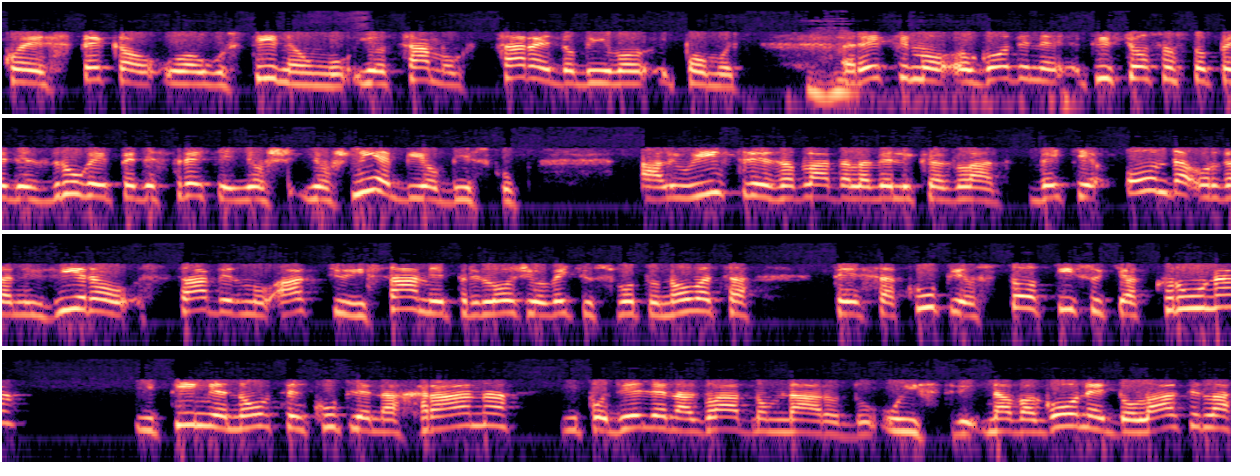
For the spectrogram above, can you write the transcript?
koje je stekao u Augustineumu i od samog cara je dobivao pomoć. Recimo godine 1852. i 53. još, još nije bio biskup, ali u Istri je zavladala velika glad. Već je onda organizirao sabirnu akciju i sam je priložio veću svotu novaca, te je sakupio 100 tisuća kruna i tim je novcem kupljena hrana i podijeljena gladnom narodu u Istri. Na vagone je dolazila,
